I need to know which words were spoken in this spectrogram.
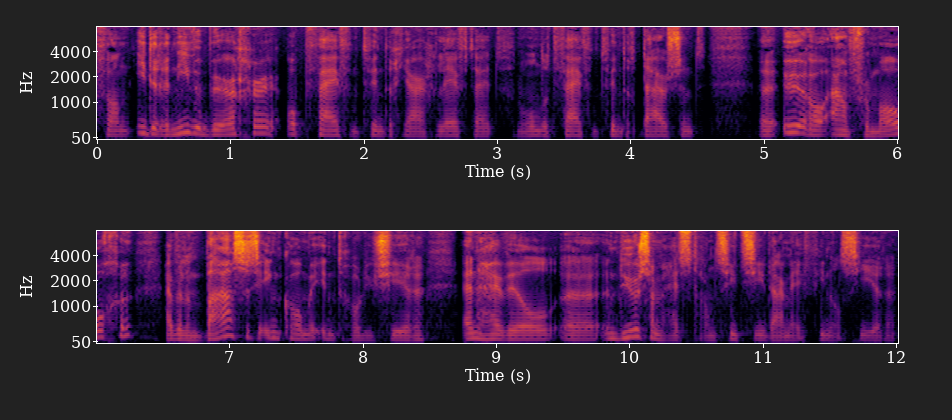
van iedere nieuwe burger op 25-jarige leeftijd van 125.000 eh, euro aan vermogen. Hij wil een basisinkomen introduceren en hij wil eh, een duurzaamheidstransitie daarmee financieren.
